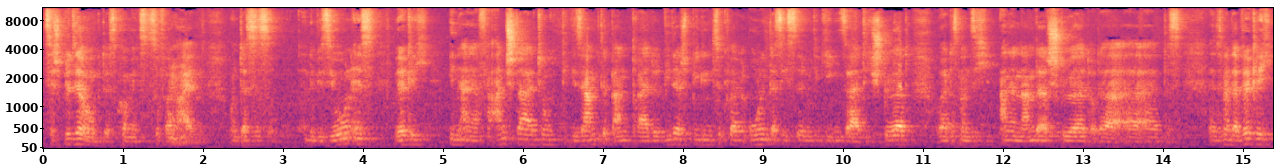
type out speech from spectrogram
Zersplitterung des Comics zu vermeiden. Mhm. Und dass es eine Vision ist, wirklich in einer Veranstaltung die gesamte Bandbreite widerspiegeln zu können, ohne dass sich es irgendwie gegenseitig stört oder dass man sich aneinander stört oder äh, dass, dass man da wirklich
